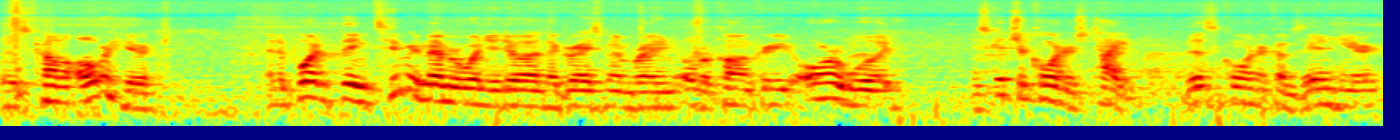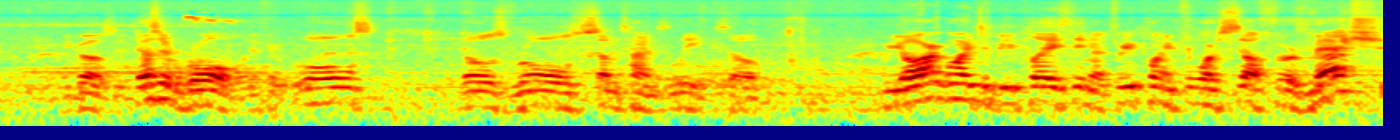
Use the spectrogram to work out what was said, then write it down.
has come over here an important thing to remember when you're doing the grace membrane over concrete or wood is get your corners tight. This corner comes in here, it goes. It doesn't roll. If it rolls, those rolls sometimes leak. So we are going to be placing a 3.4 self-furred mesh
